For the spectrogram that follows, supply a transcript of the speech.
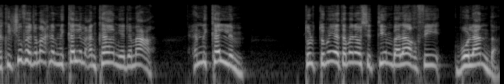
لكن شوف يا جماعة إحنا بنتكلم عن كام يا جماعة؟ إحنا بنتكلم 368 بلاغ في بولندا.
